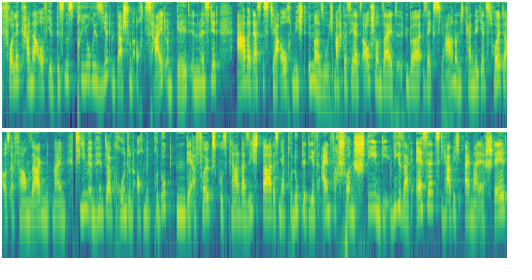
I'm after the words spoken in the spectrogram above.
volle Kanne auf ihr Business priorisiert und da schon auch Zeit und Geld investiert. Aber das ist ja auch nicht immer so. Ich mache das ja jetzt auch schon seit über sechs Jahren und ich kann dir jetzt heute aus Erfahrung sagen, sagen, mit meinem Team im Hintergrund und auch mit Produkten, der Erfolgskurs planbar sichtbar. Das sind ja Produkte, die jetzt einfach schon stehen. Die, wie gesagt, Assets, die habe ich einmal erstellt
